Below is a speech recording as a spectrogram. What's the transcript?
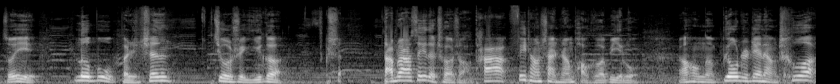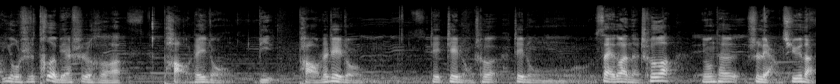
所以勒布本身就是一个是 WRC 的车手，他非常擅长跑戈壁路。然后呢，标志这辆车又是特别适合跑这种比跑的这种这这种车这种赛段的车，因为它是两驱的，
